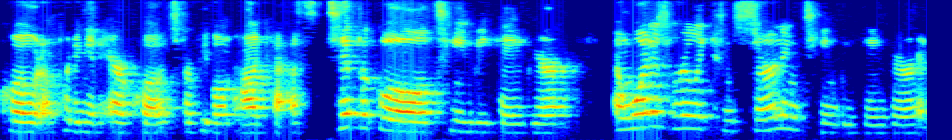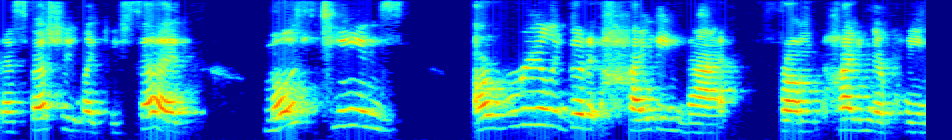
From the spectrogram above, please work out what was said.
quote, I'm putting in air quotes for people on podcasts, typical teen behavior and what is really concerning teen behavior. And especially, like you said, most teens are really good at hiding that from hiding their pain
